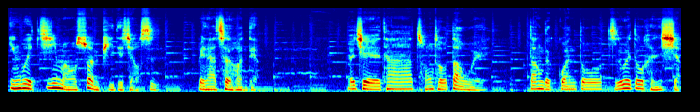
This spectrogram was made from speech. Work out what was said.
因为鸡毛蒜皮的小事被他撤换掉，而且他从头到尾当的官都职位都很小，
